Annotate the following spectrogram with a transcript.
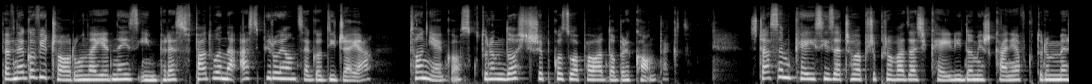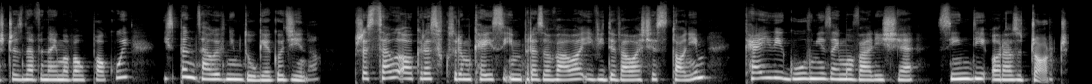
Pewnego wieczoru na jednej z imprez wpadła na aspirującego DJ-a, Toniego, z którym dość szybko złapała dobry kontakt. Z czasem Casey zaczęła przyprowadzać Kaylee do mieszkania, w którym mężczyzna wynajmował pokój i spędzały w nim długie godziny. Przez cały okres, w którym Casey imprezowała i widywała się z Tonim, Kaylee głównie zajmowali się Cindy oraz George,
